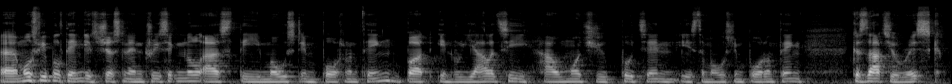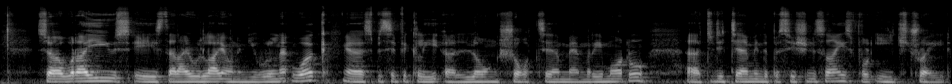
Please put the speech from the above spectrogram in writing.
Uh, most people think it's just an entry signal as the most important thing, but in reality, how much you put in is the most important thing because that's your risk. So what I use is that I rely on a neural network, uh, specifically a long short-term memory model uh, to determine the position size for each trade.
